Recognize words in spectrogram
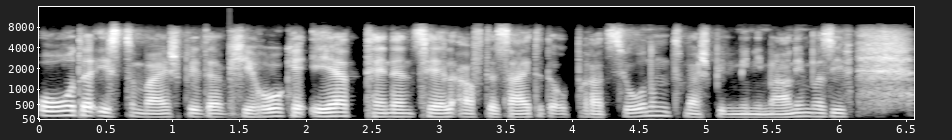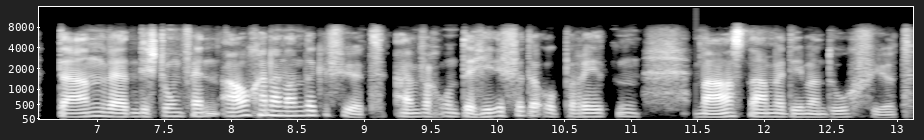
oder ist zum Beispiel der Chirurge eher tendenziell auf der Seite der Operationen, zum Beispiel minimalinvasiv, dann werden die Stumpfenden auch aneinander geführt, einfach unter Hilfe der operierten Maßnahme, die man durchführt.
